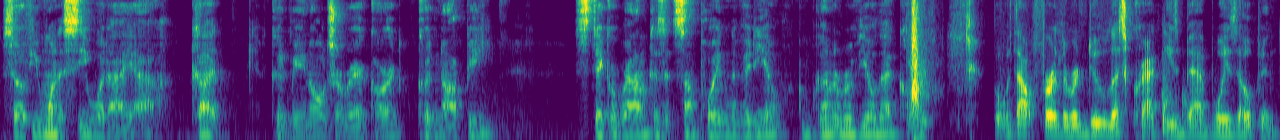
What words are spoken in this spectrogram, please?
So if you want to see what I uh, cut, could be an ultra rare card, could not be. Stick around because at some point in the video, I'm going to reveal that card. But without further ado, let's crack these bad boys open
